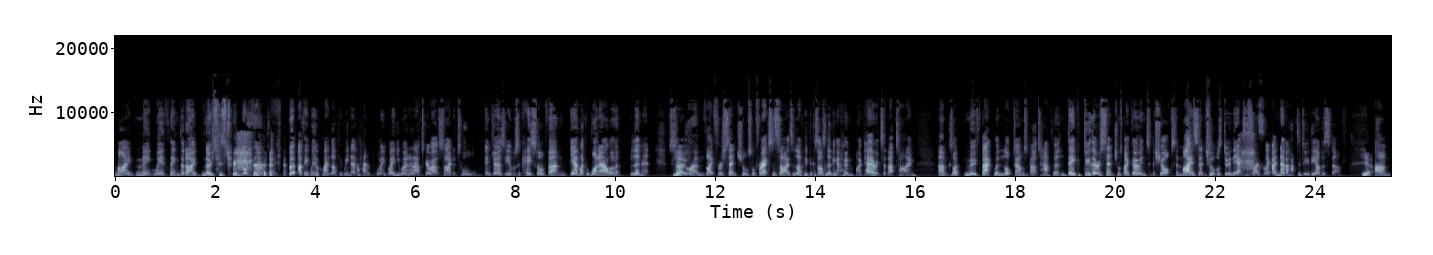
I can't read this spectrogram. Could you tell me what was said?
my main weird thing that I noticed during lockdown. but I think we were quite lucky. We never had a point where you weren't allowed to go outside at all in Jersey. It was a case of um, yeah, like a one-hour limit. So yeah. um, like for essentials or for exercise, and luckily because I was living at home with my parents at that time, because um, I moved back when lockdown was about to happen. They could do their essentials by going to the shops, and my essential was doing the exercise. like I'd never have to do the other stuff. Yeah. Um,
